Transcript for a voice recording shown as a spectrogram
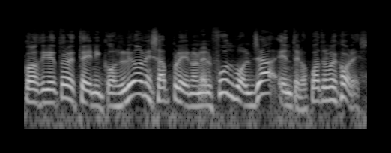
con los directores técnicos. Leones a pleno en el fútbol ya entre los cuatro mejores.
